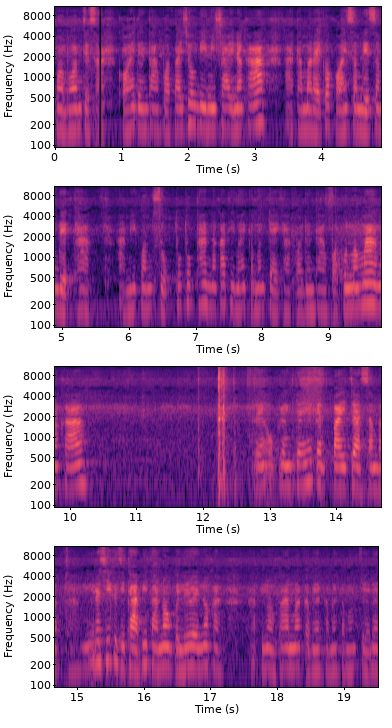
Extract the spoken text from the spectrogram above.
พร้อมพร้อมจะสายขอให้เดินทางปลอดภัยโชคดีมีชัยนะคะอ่าทำอะไรก็ขอให้สำเร็จสำเร็จค่ะ มีความสุขทุกๆท่านนะคะ ที่มาให้กำลังใจค่ะ ขอเดินทางปลอดคุณมาก ๆนะคะ แรงอกแรงใจให้กันไปจ้ะสำหรับช้านี้และชี้กสิทาพี่ทาน้องไปเรื่อยเนาะค่ะหากพี่น้องผ่านมากับแม่กับแม่กำลังใจได้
